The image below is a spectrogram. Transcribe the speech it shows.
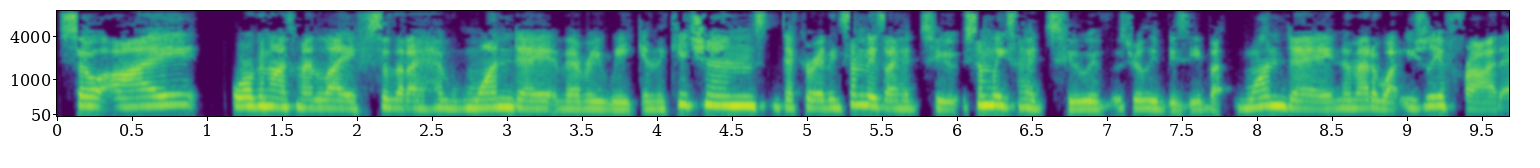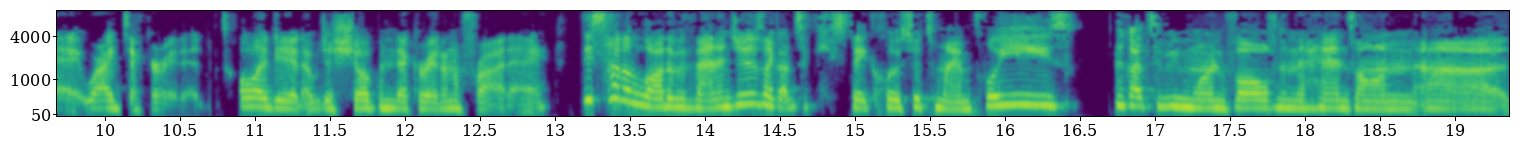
So I organize my life so that I have one day of every week in the kitchens decorating. Some days I had two, some weeks I had two if it was really busy, but one day, no matter what, usually a Friday where I decorated. That's all I did. I would just show up and decorate on a Friday. This had a lot of advantages. I got to stay closer to my employees. I got to be more involved in the hands-on uh,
